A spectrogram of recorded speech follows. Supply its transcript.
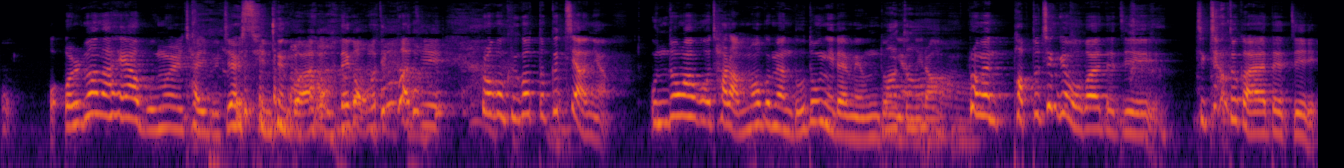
어, 얼마나 해야 몸을 잘 유지할 수 있는 거야? 내가 어디까지? 그리고 그것도 끝이 아니야. 운동하고 잘 안 먹으면 노동이라며 운동이 맞아. 아니라. 그러면 밥도 챙겨 먹어야 되지. 직장도 가야 되지.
